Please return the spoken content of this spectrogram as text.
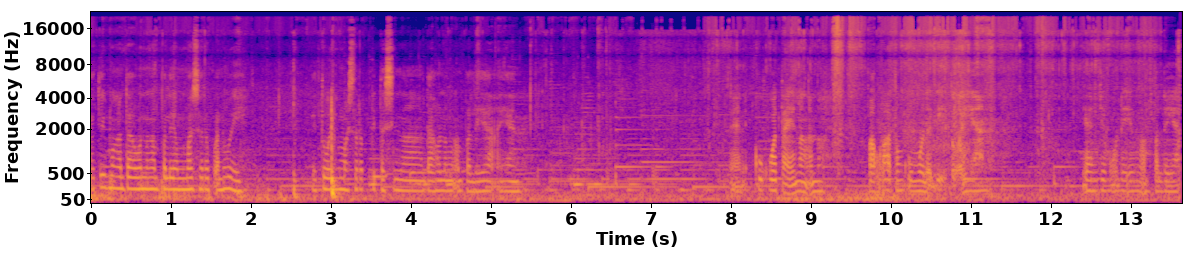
Ito yung mga dahon ng ampalaya yung masarap ano eh. Ito yung masarap pitasin na dahon ng ampalaya. Ayan. Ayan, kukuha tayo ng ano. Papatong ko muna dito. Ayan. Ayan, dyan muna yung ampalaya.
